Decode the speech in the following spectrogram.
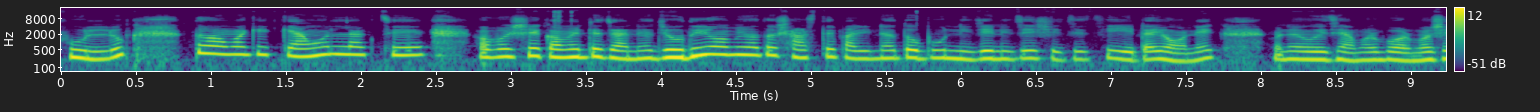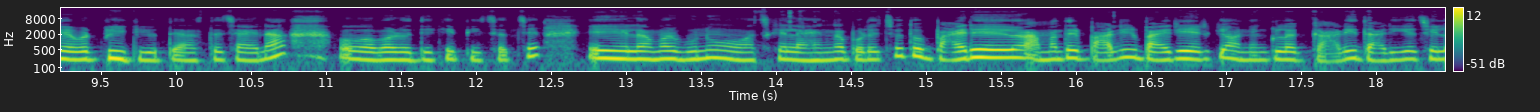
ফুল লুক তো আমাকে কেমন লাগছে? অবশ্যই কমেন্টে জানিও। যদিও আমি অত সাজতে পারি না, তবু নিজে নিজে সেজেছি, এটাই অনেক। মানে ওই যে আমার বর্মশাই আবার ভিডিওতে আসতে চায় না, ও আবার ওদিকে পিছাচ্ছে। এই হলো আমার বোনও আজকে লেহেঙ্গা পরেছে। তো বাইরে, আমাদের বাড়ির বাইরে আর কি অনেকগুলো গাড়ি দাঁড়িয়েছিল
